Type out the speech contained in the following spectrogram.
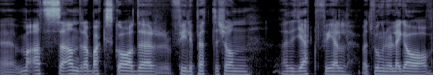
eh, massa andra backskador, Filip Pettersson hade hjärtfel, var tvungen att lägga av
